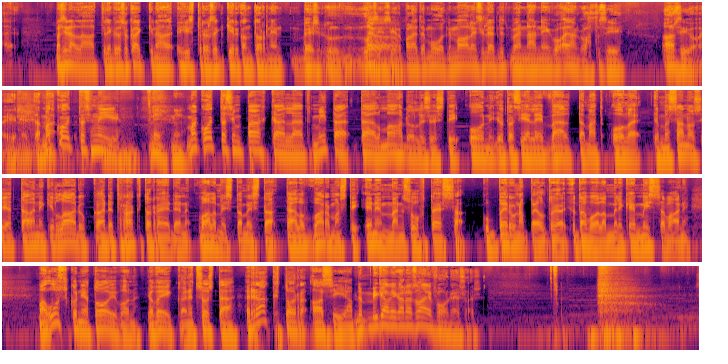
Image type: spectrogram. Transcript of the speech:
mä sinällään ajattelin, kun tässä on kaikki nämä historiallisen kirkontornin lasisirpaleet ja muut, niin mä olin silleen, että nyt mennään niinku ajankohtaisiin asioihin. Että mä, mä koittaisin niin. niin, niin. Mä koittaisin pähkäillä, että mitä täällä mahdollisesti on, jota siellä ei välttämättä ole. Ja mä sanoisin, että ainakin laadukkaiden traktoreiden valmistamista täällä on varmasti enemmän suhteessa kuin perunapeltoja, jota voi olla melkein missä vaan. Niin Mä uskon ja toivon ja veikkaan, että se olisi tämä Raktor-asia. No mikä vika näissä iPhoneissa olisi?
